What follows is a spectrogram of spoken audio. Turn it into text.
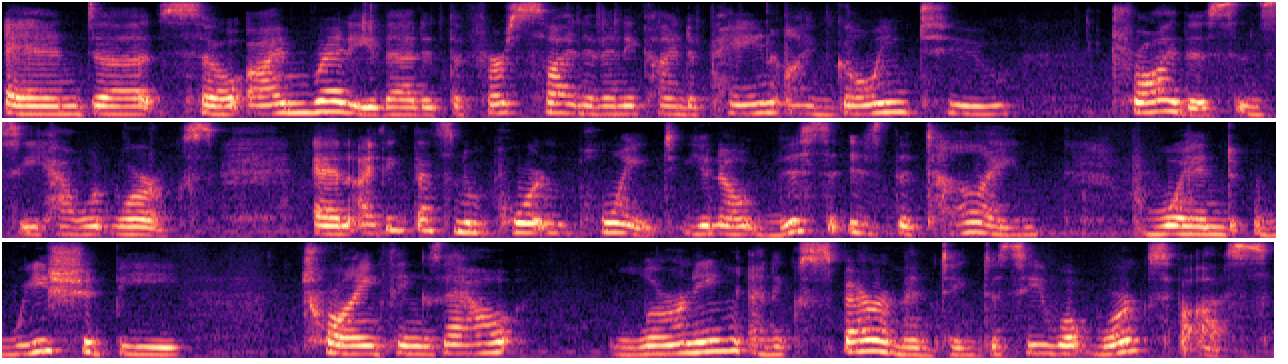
And uh, so I'm ready that at the first sign of any kind of pain, I'm going to try this and see how it works. And I think that's an important point. You know, this is the time when we should be trying things out, learning and experimenting to see what works for us.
